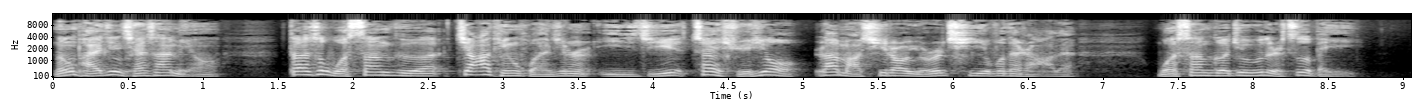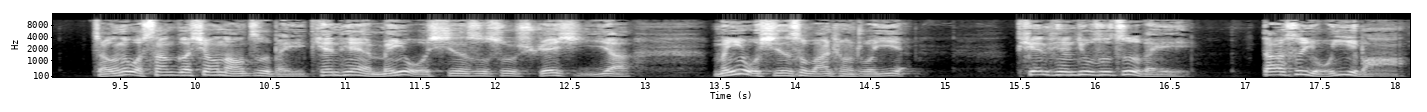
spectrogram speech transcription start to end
能排进前三名，但是我三哥家庭环境以及在学校乱八七糟有人欺负他啥的，我三哥就有点自卑，整的我三哥相当自卑，天天也没有心思是学习呀，没有心思完成作业，天天就是自卑。但是有一把。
